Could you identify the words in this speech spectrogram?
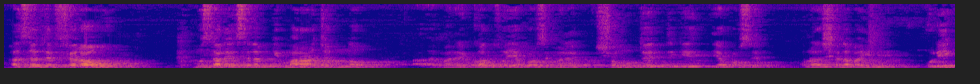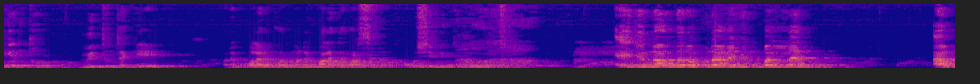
হজরতে ফেরাউন মুসা আলাইসাল্লামকে মারার জন্য আহ, মানে গল্প ইয়া করছেন মানে সমুদ্রের দিকে ইয়া করছেন ওনার সেনাবাহিনী উনি কিন্তু মৃত্যু থেকে মানে পলায়ন কর মানে পালাতে পারছে না অবশ্যই মৃত্যুবরণ করেছেন এই জন্য আল্লাহ রব্বুল আলামিন বললেন أم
